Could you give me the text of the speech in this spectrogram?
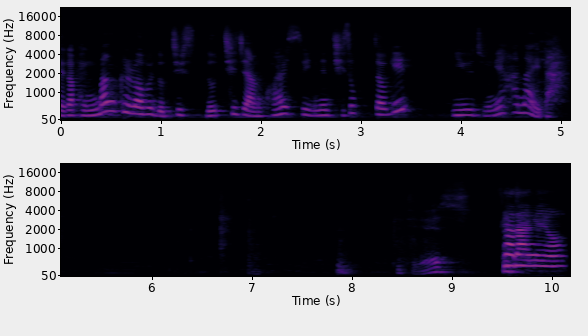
제가 100만 클럽을 놓치, 놓치지 않고 할 수 있는 지속적인 이유 중에 하나이다. BTS. 사랑해요.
